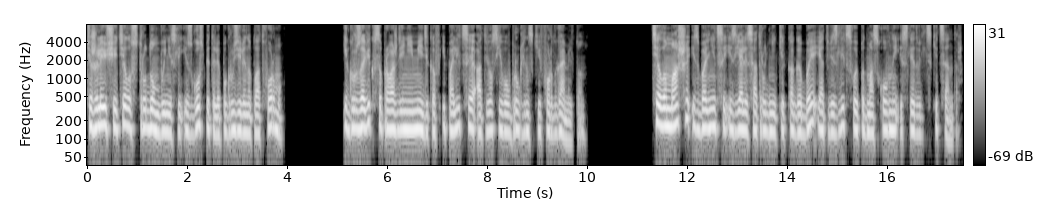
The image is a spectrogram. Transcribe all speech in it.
Тяжелеющее тело с трудом вынесли из госпиталя, погрузили на платформу, и грузовик в сопровождении медиков и полиции отвез его в бруклинский Форт Гамильтон. Тело Маши из больницы изъяли сотрудники КГБ и отвезли в свой подмосковный исследовательский центр.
